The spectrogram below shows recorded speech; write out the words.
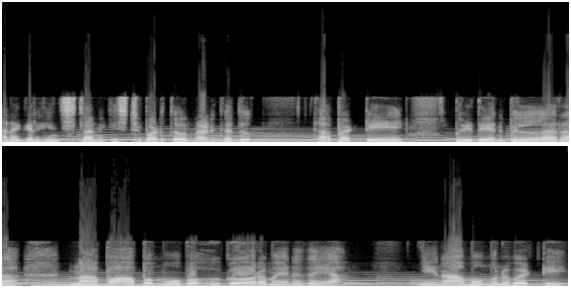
అనుగ్రహించడానికి ఇష్టపడుతూ ఉన్నాడు కదూ. కాబట్టి ప్రిదేని పిల్లలారా నా పాపము బహు ఘోరమైనదయ్యా. నీ నామమును బట్టి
